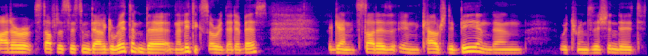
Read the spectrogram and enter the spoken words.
other stuff of the system, the algorithm, the analytics, sorry, database. Again, it started in CouchDB, and then we transitioned it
